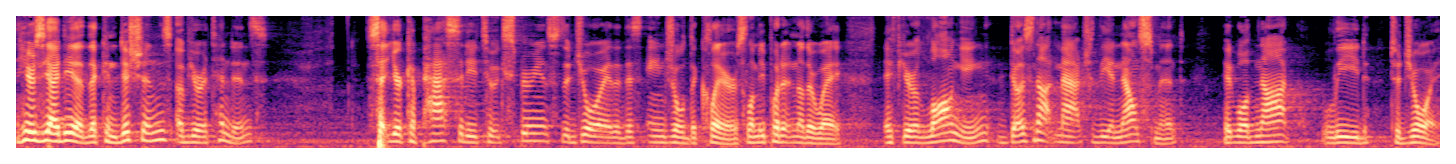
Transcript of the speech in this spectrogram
Here's the idea the conditions of your attendance set your capacity to experience the joy that this angel declares. Let me put it another way. If your longing does not match the announcement, it will not lead to joy.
